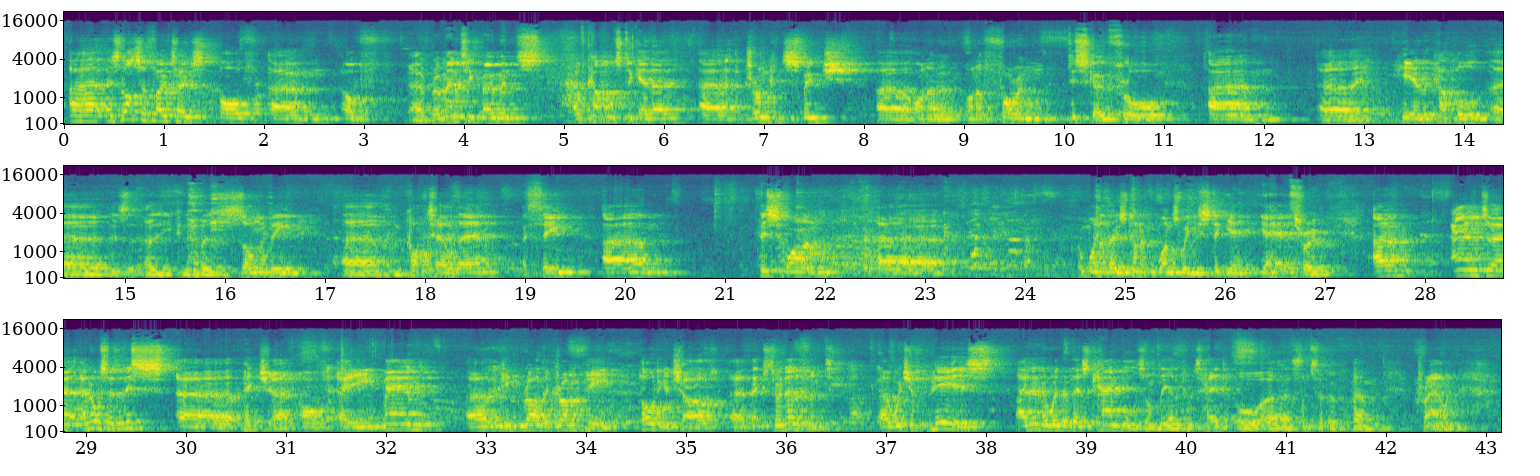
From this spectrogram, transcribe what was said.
Uh, there's lots of photos of, um, of uh, romantic moments, of couples together, a drunken smooch on, a, on a foreign disco floor. Um, uh, here, the couple, uh, uh, you can have a zombie um, cocktail there, I see. Um, this one, uh, and one of those kind of ones where you stick your, your head through. Um, and, and also this picture of a man uh, looking rather grumpy, holding a child uh, next to an elephant, uh, which appears, I don't know whether there's candles on the elephant's head or some sort of um, crown.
